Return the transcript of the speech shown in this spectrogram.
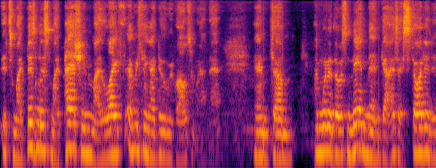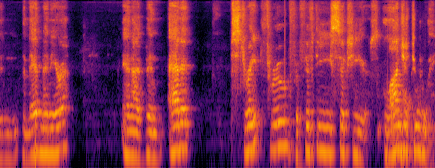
it's my business, my passion, my life. Everything I do revolves around that. And um, I'm one of those Mad Men guys. I started in the Mad Men era, and I've been at it straight through for 56 years, longitudinally.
